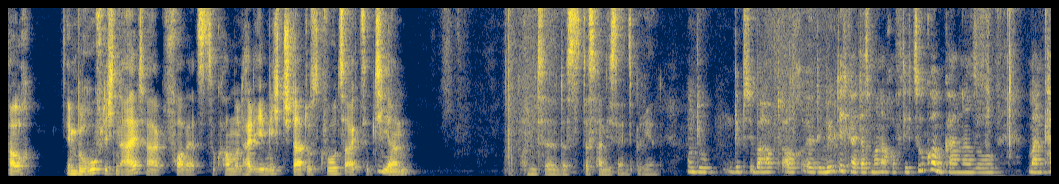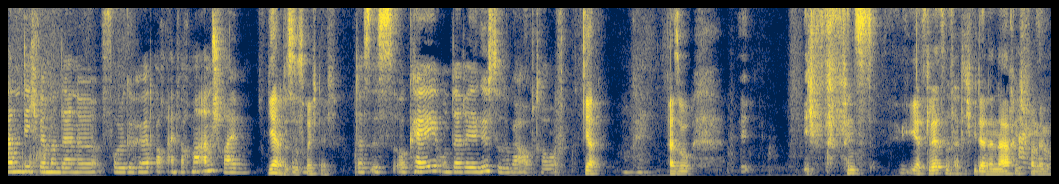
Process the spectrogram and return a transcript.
auch im beruflichen Alltag vorwärts zu kommen und halt eben nicht Status quo zu akzeptieren. Mhm. Und äh, das, das fand ich sehr inspirierend. Und du gibst überhaupt auch äh, die Möglichkeit, dass man auch auf dich zukommen kann. Also man kann dich, wenn man deine Folge hört, auch einfach mal anschreiben. Ja, das ist richtig das ist okay und da reagierst du sogar auch drauf. Ja. Okay. Also ich finde es, jetzt letztens hatte ich wieder eine Nachricht von einem,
